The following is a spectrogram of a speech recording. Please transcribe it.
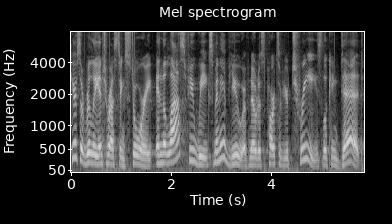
Here's a really interesting story. In the last few weeks, many of you have noticed parts of your trees looking dead.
